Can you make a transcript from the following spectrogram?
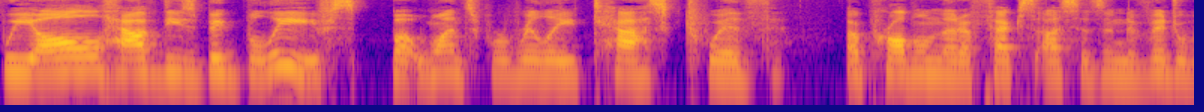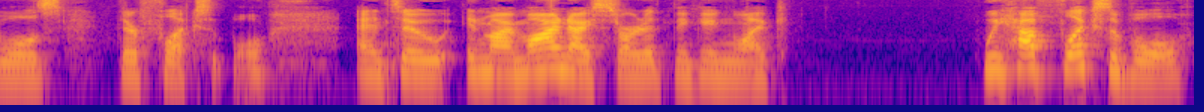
we all have these big beliefs, but once we're really tasked with a problem that affects us as individuals, they're flexible. And so in my mind, I started thinking, like, we have flexible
